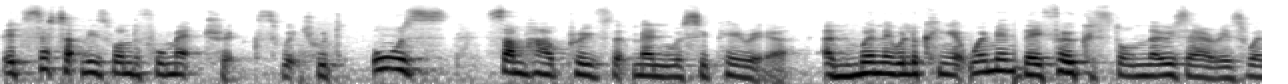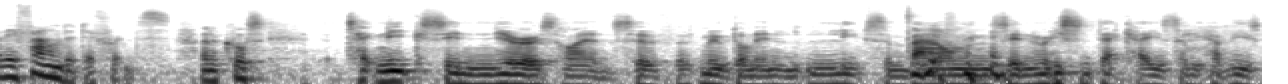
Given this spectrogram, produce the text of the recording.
they'd set up these wonderful metrics, which would always somehow prove that men were superior. And when they were looking at women, they focused on those areas where they found a difference. And of course, techniques in neuroscience have, have moved on in leaps and bounds in recent decades. So we have these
